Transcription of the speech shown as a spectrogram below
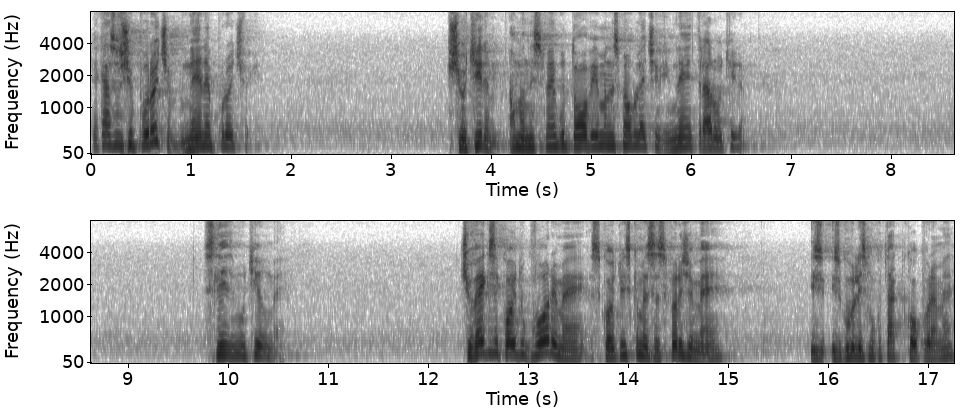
Те казва, ще поръчам. Не, не поръчвай. Ще отидем. Ама не сме готови, ама не сме облечени. Не, трябва да отидем. Слизаме, отиваме. Човек, за който говориме, с който искаме да се свържеме, изгубили сме контакт колко време?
